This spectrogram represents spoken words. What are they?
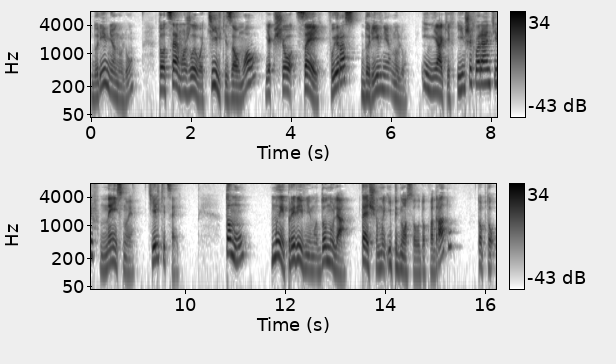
дорівнює нулю, то це можливо тільки за умови, якщо цей вираз дорівнює нулю. І ніяких інших варіантів не існує, тільки цей. Тому ми прирівнюємо до нуля те, що ми і підносили до квадрату, тобто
